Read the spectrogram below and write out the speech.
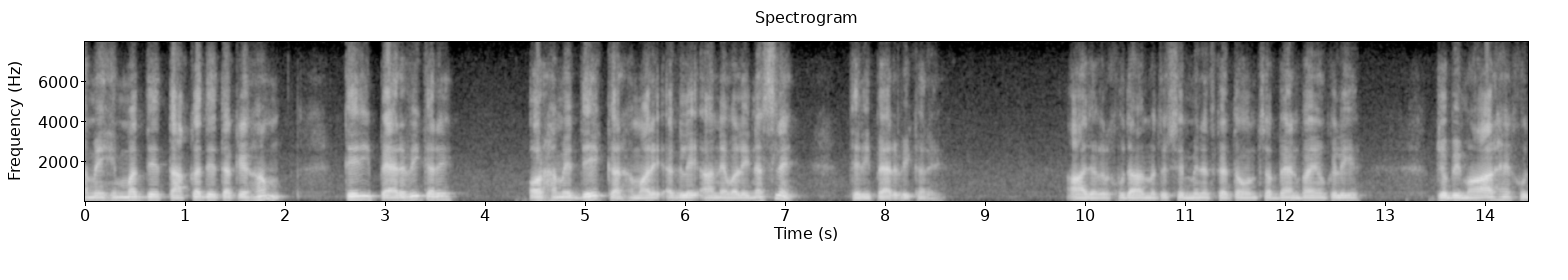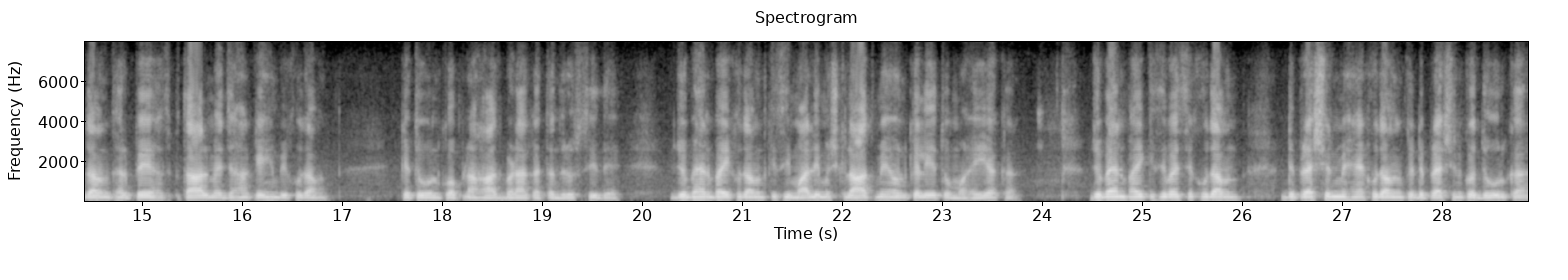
ہمیں ہمت دے، طاقت دے، تاکہ ہم تیری پیروی کریں اور ہمیں دیکھ کر ہمارے اگلے آنے والی نسلیں تیری پیروی کریں۔ آج اگر خدا میں تجھ سے منت کرتا ہوں ان سب بہن بھائیوں کے لیے، جو بیمار ہیں خدا ان گھر پہ، ہسپتال میں، جہاں کہیں بھی خدا کہ تو ان کو اپنا ہاتھ بڑھا کر تندرستی دے۔ جو بہن بھائی خدا کسی مالی مشکلات میں ہیں، ان کے لیے تو مہیا کر۔ جو بہن بھائی کسی وجہ سے خدا ڈپریشن میں ہیں خدا ان کے ڈپریشن کو دور کر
